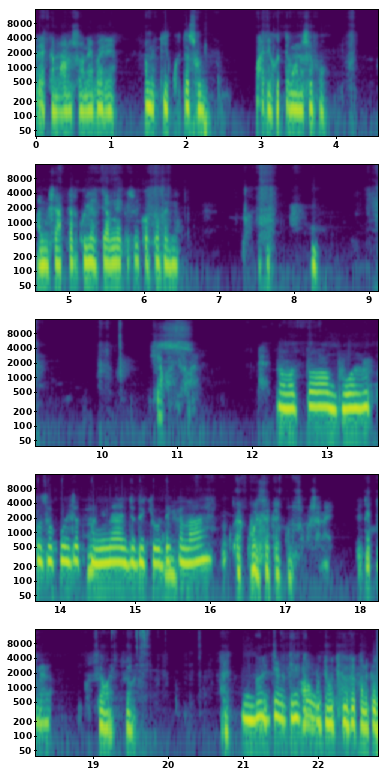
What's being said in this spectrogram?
একটা মানুষ নেই বাইরে। আমি কি করতে শুনি বাইরে করতে মানুষ হব আমি সাতটার খুলে আপনি কিছুই করতে পারি না আমার তো ভুল হচ্ছে কলজাত পানি না যদি কেউ দেখে না খুলছে কোনো সমস্যা নেই। দেখলেন বুঝছেন কিন্তু বুঝছি বুঝছি কেউ দেখো না কেউ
